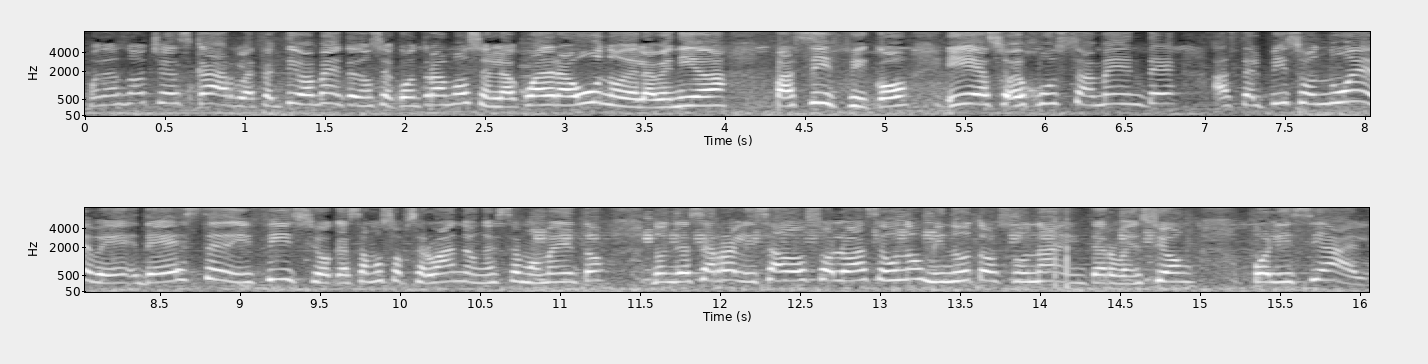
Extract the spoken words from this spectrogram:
Buenas noches, Carla. Efectivamente, nos encontramos en la cuadra 1 de la avenida Pacífico y es justamente hasta el piso 9 de este edificio que estamos observando en este momento, donde se ha realizado solo hace unos minutos una intervención policial.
